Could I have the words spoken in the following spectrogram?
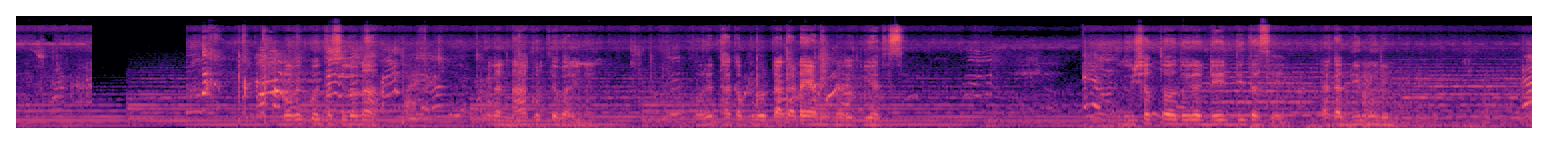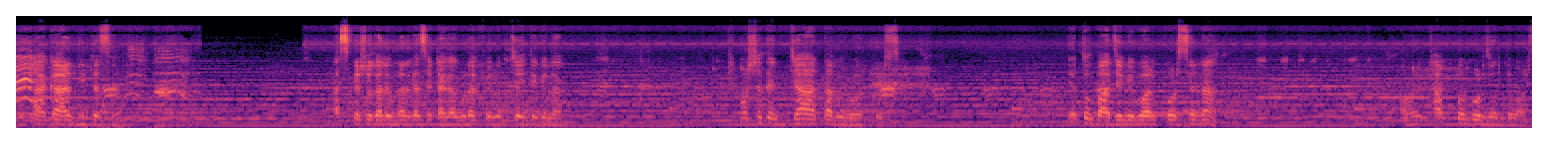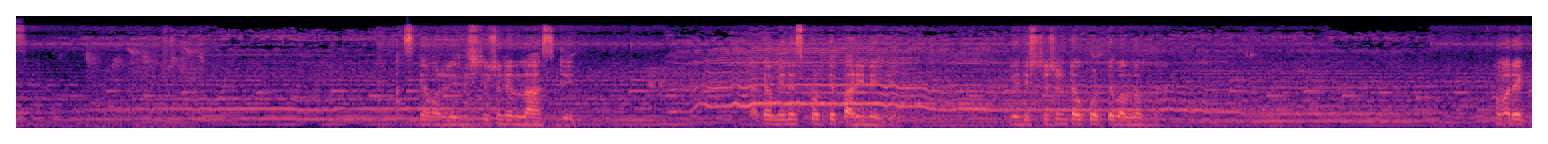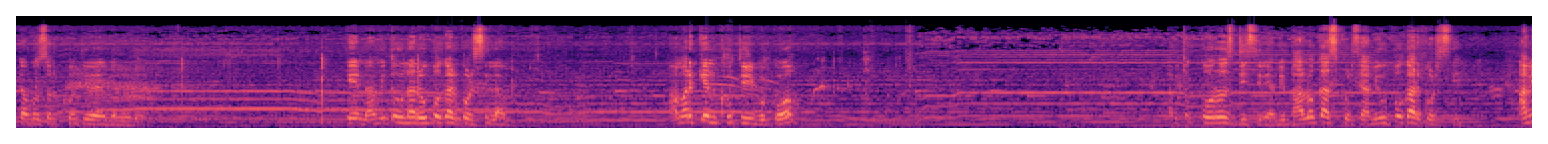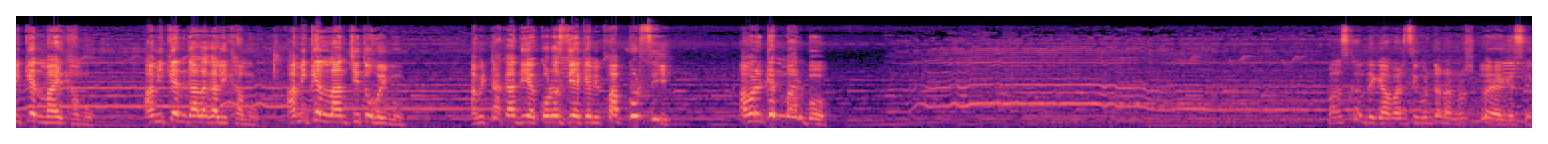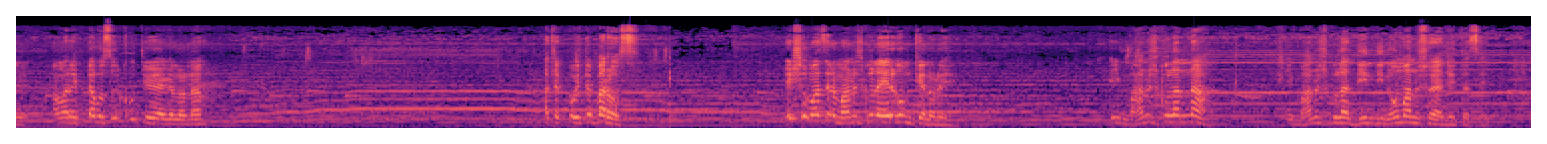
কইতেছিল না না করতে পারি ঘরে থাকা পুরো টাকাটাই আমি দিয়ে দিছি। দুই সপ্তাহ ধরে ডেট দিতেছে, টাকা দিমু দিমু। টাকা আর দিতেছে। আজকে সকালে ওনার কাছে টাকাগুলো ফেরত চাইতে গেলাম। আমার সাথে যা তা ব্যবহার করছে। এত বাজে ব্যবহার করছে না। আমার থাপ্পড় পর্যন্ত মারছে। আজকে আমার রেজিস্ট্রেশনের লাস্ট ডেট টাকা ম্যানেজ করতে পারি নাই রেজিস্ট্রেশনটাও করতে পারলাম না। আমার একটা বছর ক্ষতি হয়ে গেল রে। কেন? আমি তো ওনার উপকার করছিলাম। আমার কেন ক্ষতি হইব, ক? আমি তো কোরস দিছি রে, আমি ভালো কাজ করছি, আমি উপকার করছি। আমি কেন মায়ের খামু? আমি কেন গালাগালি খামু? আমি কেন লাঞ্ছিত হইমু? আমি টাকা দিয়ে, কোরস দিয়ে আমি পাপ করছি? আমার কেন মারবো? মাঝখান থেকে আমার জীবনটা না নষ্ট হয়ে গেছে। আমার একটা বছর ক্ষতি হয়ে গেল না? আচ্ছা কইতে পারোস? এই সমাজের মানুষগুলা এরকম কেন রে? এই মানুষগুলার না এই মানুষগুলা দিন দিন ও মানুষ হয়ে যাইতেছে।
